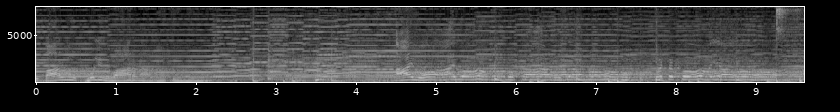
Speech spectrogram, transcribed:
એ બારણું ખોલી વાર ના લેતી હોય. આવ્યો આવ્યો મારો કાળજાનો, કટકો આવ્યો આવ્યો.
